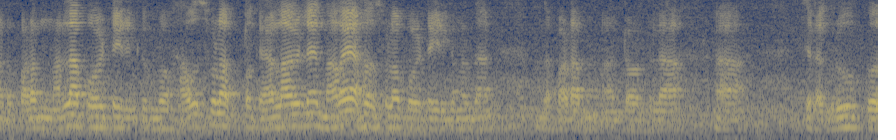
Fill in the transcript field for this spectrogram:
அந்த படம் நல்லா போயிட்டு இருக்கும்போது ஹவுஸ்ஃபுல்லாக இப்போ கேரளாவில் நிறைய ஹவுஸ்ஃபுல்லாக போயிட்டு இருக்கிறது தான் இந்த படம் டோட்டலாக சில குரூப்பு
